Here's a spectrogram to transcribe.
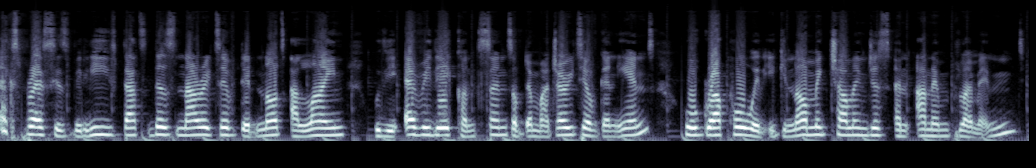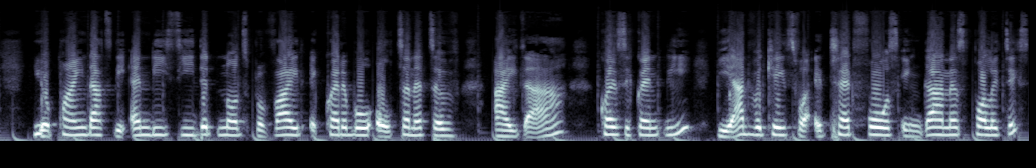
expressed his belief that this narrative did not align with the everyday concerns of the majority of Ghanaians who grapple with economic challenges and unemployment. He opined that the NDC did not provide a credible alternative either. Consequently, he advocates for a third force in Ghana's politics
